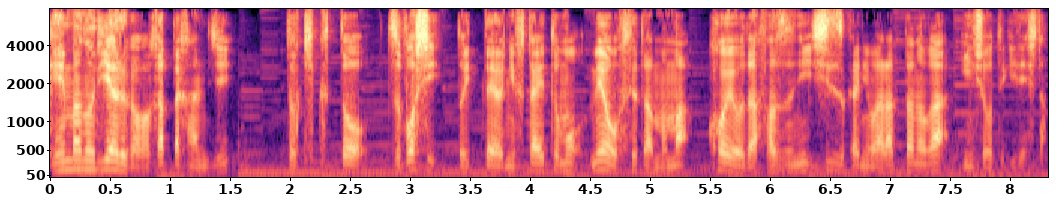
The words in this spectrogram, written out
現場のリアルが分かった感じと聞くと、図星といったように二人とも目を伏せたまま声を出さずに静かに笑ったのが印象的でした。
